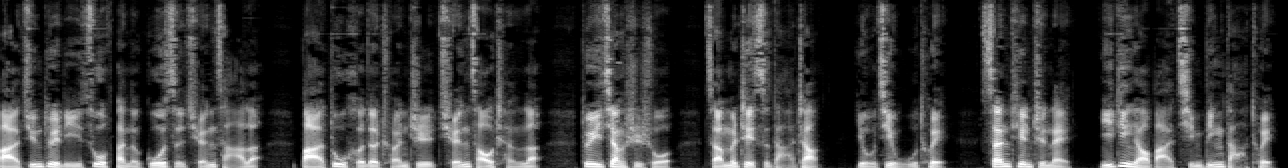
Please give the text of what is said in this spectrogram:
把军队里做饭的锅子全砸了，把渡河的船只全凿沉了。对将士说：“咱们这次打仗有进无退，三天之内一定要把秦兵打退。”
